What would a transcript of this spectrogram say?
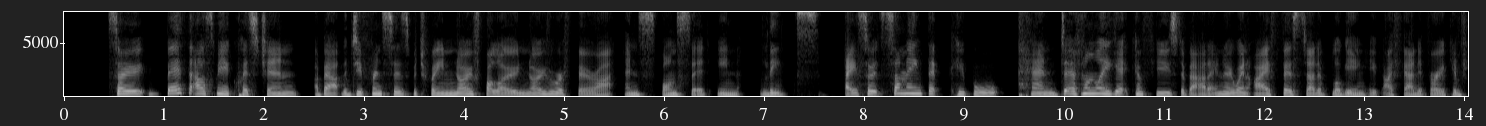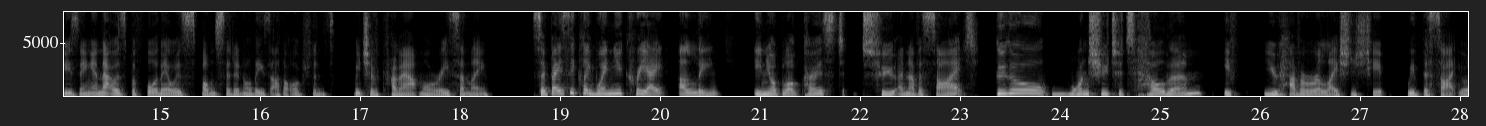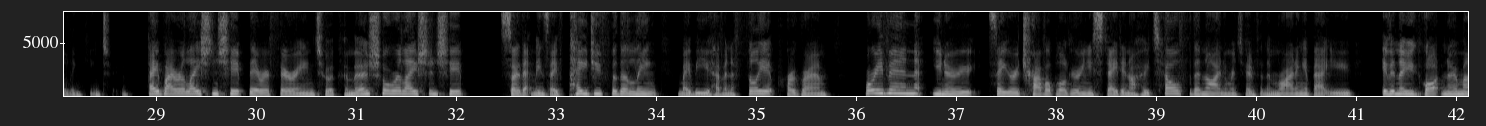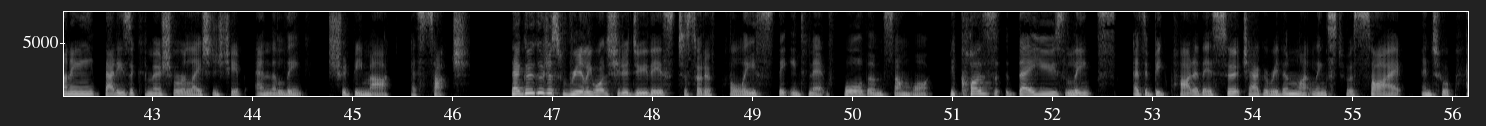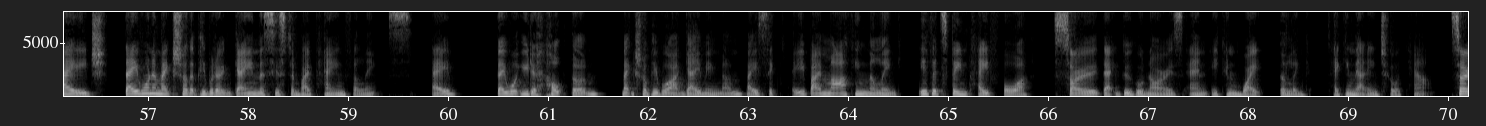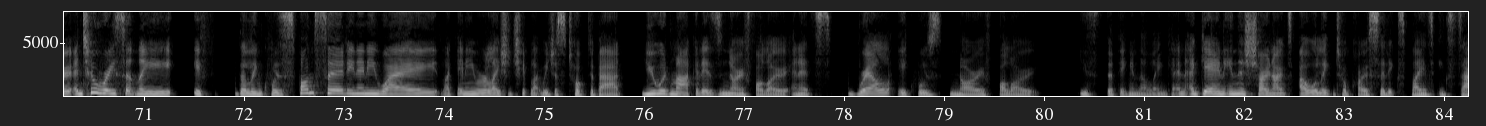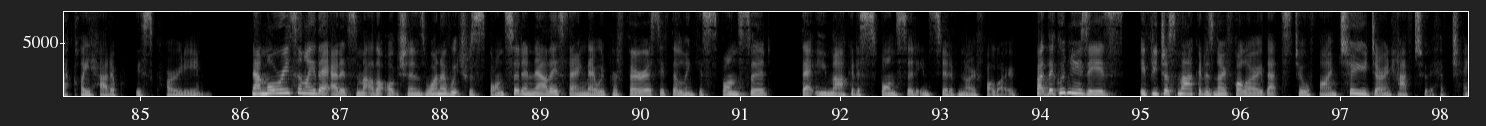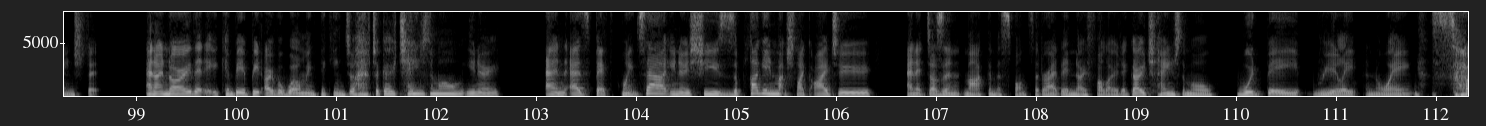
So Beth asked me a question about the differences between no follow, no referrer, and sponsored in links. Okay, so it's something that people can definitely get confused about. I know when I first started blogging, it, I found it very confusing, and that was before there was sponsored and all these other options which have come out more recently. So basically, when you create a link, in your blog post to another site, Google wants you to tell them if you have a relationship with the site you're linking to. Okay, by relationship, they're referring to a commercial relationship. So that means they've paid you for the link. Maybe you have an affiliate program, or even, you know, say you're a travel blogger and you stayed in a hotel for the night in return for them writing about you. Even though you got no money, that is a commercial relationship and the link should be marked as such. Now, Google just really wants you to do this to sort of police the internet for them somewhat because they use links as a big part of their search algorithm, like links to a site and to a page. They want to make sure that people don't game the system by paying for links. Okay. They want you to help them make sure people aren't gaming them, basically, by marking the link if it's been paid for so that Google knows and it can weight the link, taking that into account. So until recently, if the link was sponsored in any way, like any relationship like we just talked about, you would mark it as no follow and it's rel equals no follow is the thing in the link. And again, in the show notes, I will link to a post that explains exactly how to put this code in. Now, more recently, they added some other options, one of which was sponsored. And now they're saying they would prefer us if the link is sponsored, that you mark it as sponsored instead of no follow. But the good news is, if you just mark it as no follow, that's still fine too. You don't have to have changed it. And I know that it can be a bit overwhelming thinking, do I have to go change them all? You know, and as Beth points out, you know, she uses a plugin much like I do, and it doesn't mark them as sponsored, right? They're no follow. To go change them all would be really annoying. So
